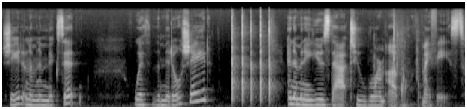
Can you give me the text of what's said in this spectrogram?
shade and I'm gonna mix it with the middle shade. And I'm gonna use that to warm up my face.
